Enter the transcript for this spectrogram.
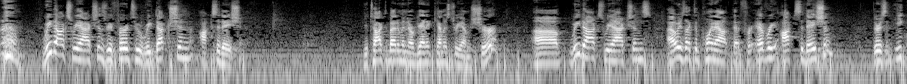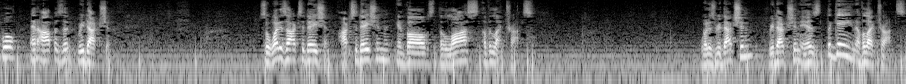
redox reactions refer to reduction oxidation. You talked about them in organic chemistry, I'm sure. Uh, redox reactions, I always like to point out that for every oxidation, there is an equal and opposite reduction. So what is oxidation? Oxidation involves the loss of electrons. What is reduction? Reduction is the gain of electrons.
